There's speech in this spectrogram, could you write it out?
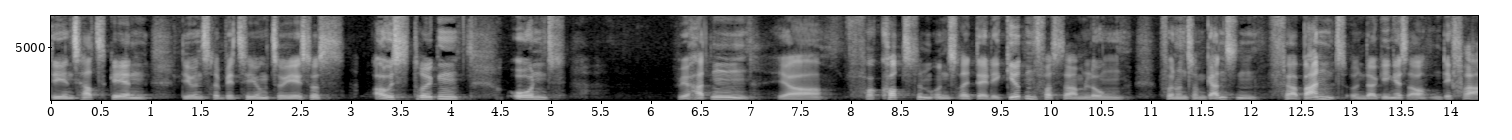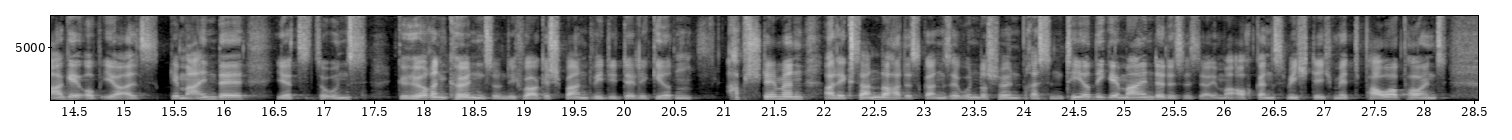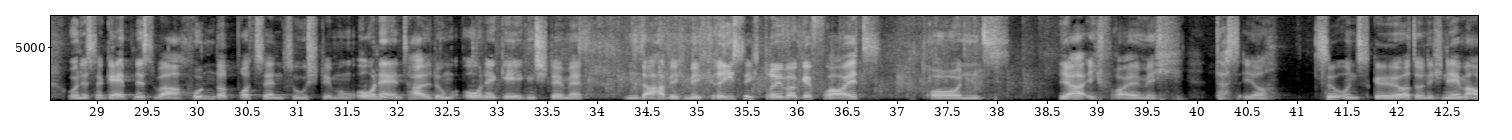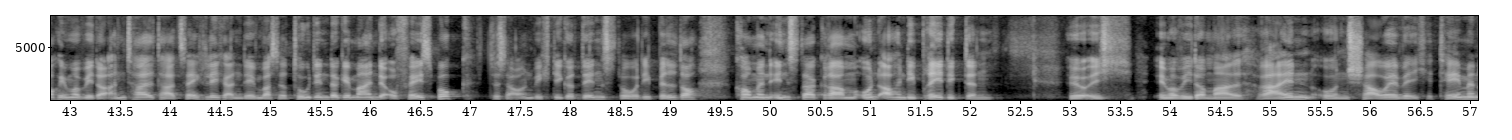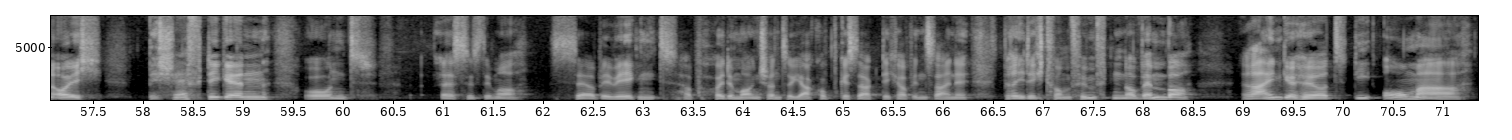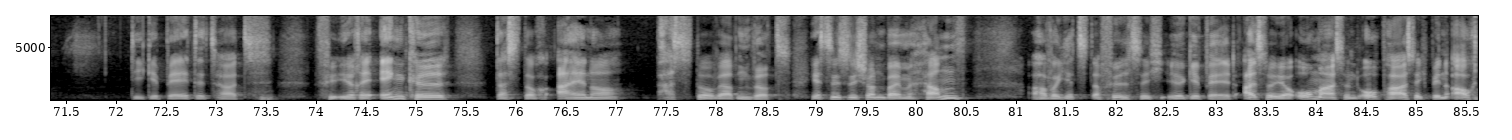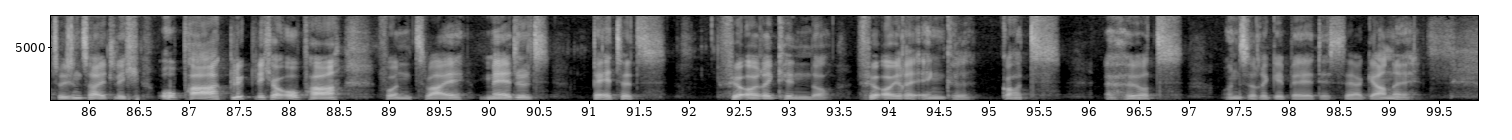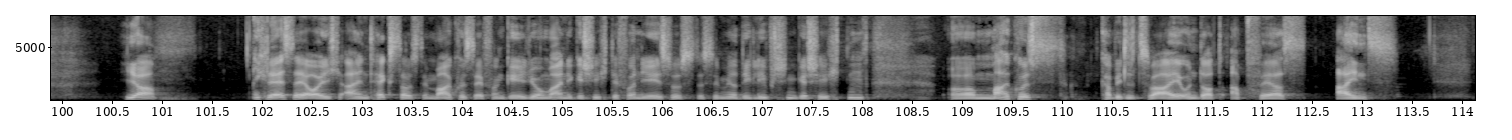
die ins Herz gehen, die unsere Beziehung zu Jesus ausdrücken. Und wir hatten ja vor kurzem unsere Delegiertenversammlung von unserem ganzen Verband und da ging es auch um die Frage, ob ihr als Gemeinde jetzt zu uns gehören könnt. Und ich war gespannt, wie die Delegierten abstimmen. Alexander hat das Ganze wunderschön präsentiert, die Gemeinde. Das ist ja immer auch ganz wichtig mit PowerPoint. Und das Ergebnis war 100% Zustimmung, ohne Enthaltung, ohne Gegenstimme. Und da habe ich mich riesig drüber gefreut. Und ja, ich freue mich, dass ihr zu uns gehört und ich nehme auch immer wieder Anteil tatsächlich an dem, was er tut in der Gemeinde auf Facebook. Das ist auch ein wichtiger Dienst, wo die Bilder kommen, Instagram und auch in die Predigten höre ich immer wieder mal rein und schaue, welche Themen euch beschäftigen und es ist immer sehr bewegend. Ich habe heute Morgen schon zu Jakob gesagt, ich habe in seine Predigt vom 5. November reingehört, die Oma, die gebetet hat für ihre Enkel, dass doch einer Pastor werden wird. Jetzt ist sie schon beim Herrn, aber jetzt erfüllt sich ihr Gebet. Also ihr Omas und Opas, ich bin auch zwischenzeitlich Opa, glücklicher Opa von zwei Mädels, betet für eure Kinder, für eure Enkel. Gott erhört unsere Gebete sehr gerne. Ja, ich lese euch einen Text aus dem Markus-Evangelium, eine Geschichte von Jesus. Das sind mir die liebsten Geschichten. Ähm, Markus Kapitel 2 und dort ab Vers 1.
